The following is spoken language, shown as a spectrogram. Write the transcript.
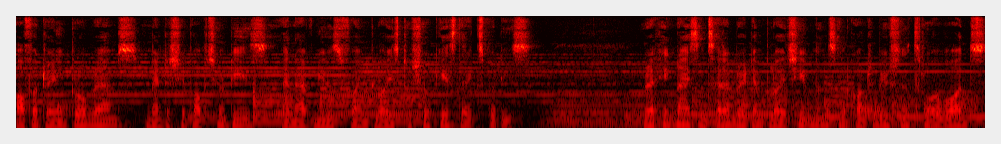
offer training programs, mentorship opportunities, and avenues for employees to showcase their expertise. Recognize and celebrate employee achievements and contributions through awards,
